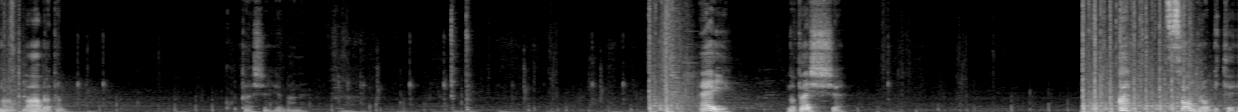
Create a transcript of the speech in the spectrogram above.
No, dobra tam. Kutasie jebany. Ej! No weź się. A! Co on robi ty?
